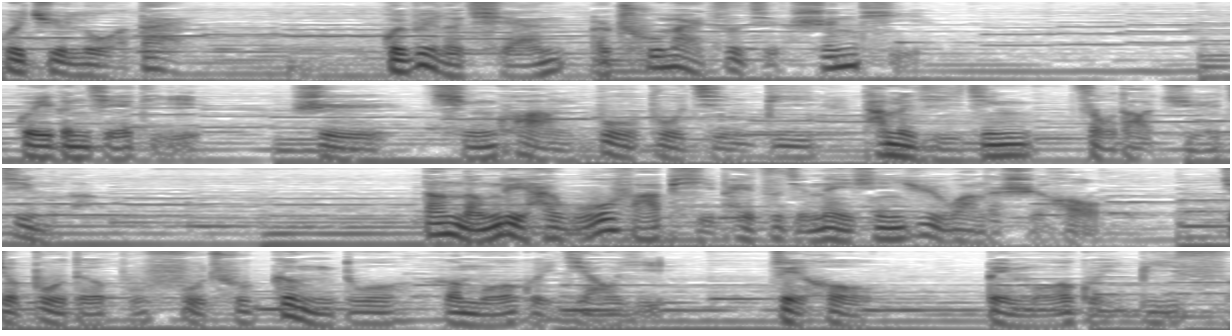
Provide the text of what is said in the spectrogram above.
会去裸贷，会为了钱而出卖自己的身体？归根结底，是情况步步紧逼，他们已经走到绝境了。当能力还无法匹配自己内心欲望的时候，就不得不付出更多和魔鬼交易，最后被魔鬼逼死。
